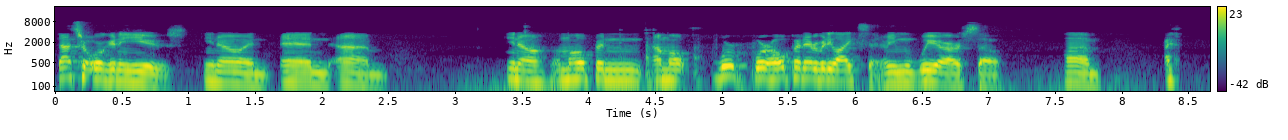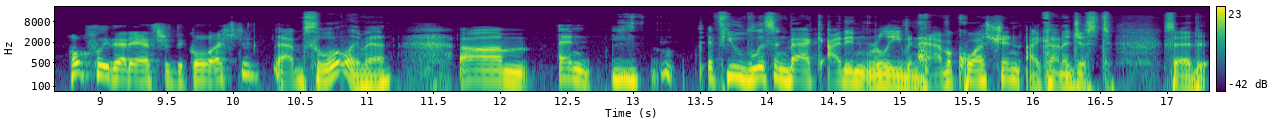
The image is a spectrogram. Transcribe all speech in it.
that's what we're going to use, you know, and and um, you know, I'm hoping I'm ho- we're we're hoping everybody likes it. I mean, we are. So, um, hopefully that answered the question. Absolutely, man. Um, and if you listen back, I didn't really even have a question. I kind of just said,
